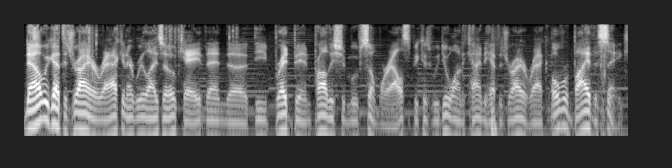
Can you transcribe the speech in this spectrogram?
Now we got the dryer rack, and I realize, okay, then the, the bread bin probably should move somewhere else because we do want to kind of have the dryer rack over by the sink.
